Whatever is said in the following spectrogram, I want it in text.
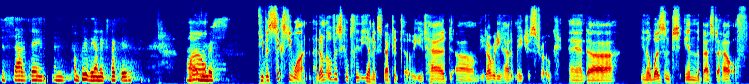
just sad thing and completely unexpected. Uh, well, uh, he was 61. I don't know if it's completely unexpected though. He'd had um, he'd already had a major stroke and uh, you know wasn't in the best of health.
